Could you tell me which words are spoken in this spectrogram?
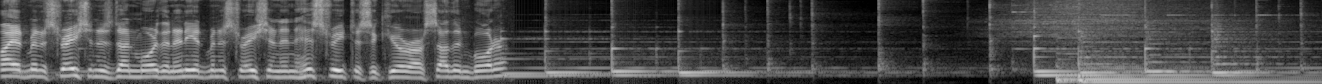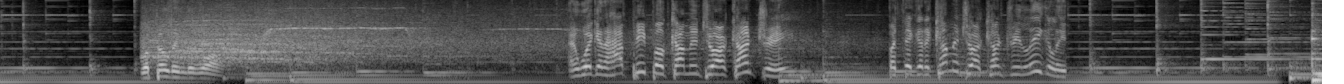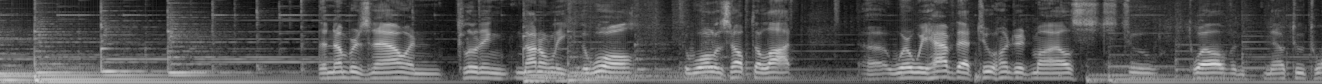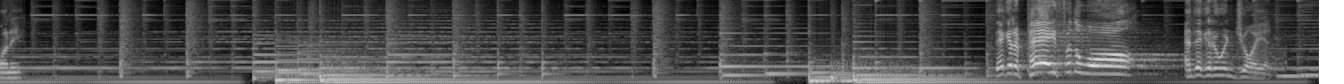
My administration has done more than any administration in history to secure our southern border. We're building the wall. And we're going to have people come into our country, but they're going to come into our country legally. The numbers now, including not only the wall, the wall has helped a lot. Uh, where we have that 200 miles to 12 and now 220. They're going to pay for the wall and they're going to enjoy it.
